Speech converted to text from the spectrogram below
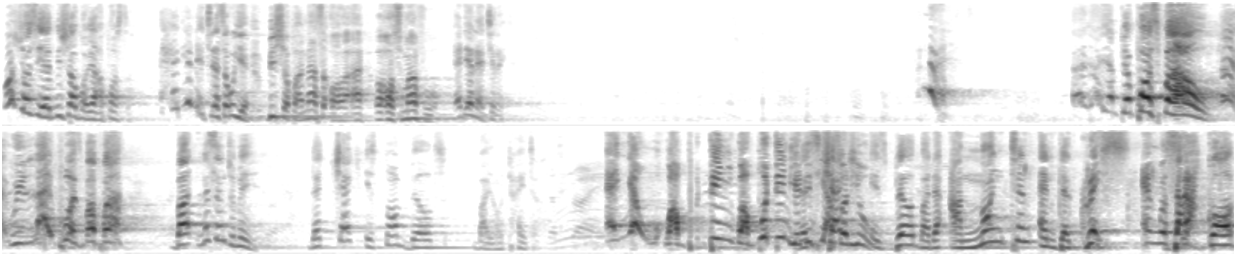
What shows you a bishop or your apostle? ɛdeɛ na ɛkyerɛ bishop anaasɛ ɔsomafoɔ ɛdeɛ na ɛkyerɛ we like post papa But listen to me. The church is not built by your title. ɛnyɛ wabodin wabodin na The yɛde si asɔre church is built by the anointing and the grace that God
